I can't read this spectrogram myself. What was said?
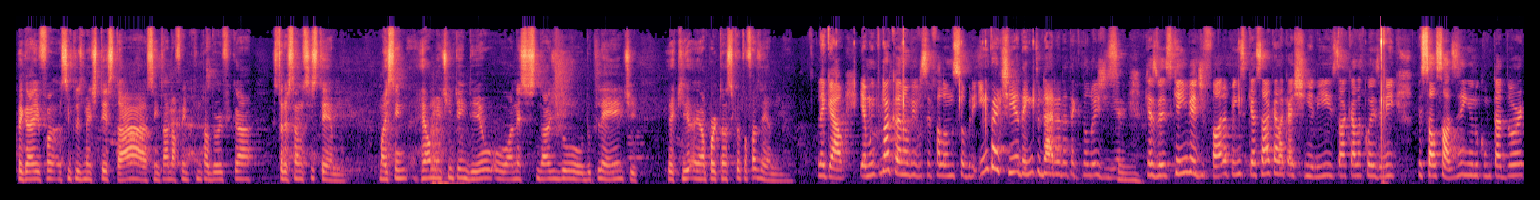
pegar e simplesmente testar, sentar na frente do computador e ficar estressando o sistema. Mas sim realmente entender a necessidade do, do cliente, e aqui a importância que eu estou fazendo. Né? Legal. E é muito bacana ouvir você falando sobre empatia dentro da área da tecnologia. Sim. Que às vezes quem vê de fora pensa que é só aquela caixinha ali, só aquela coisa ali, pessoal sozinho no computador.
